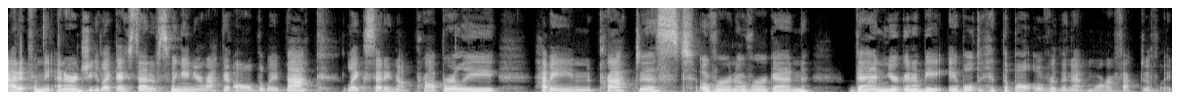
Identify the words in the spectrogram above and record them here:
at it from the energy, like I said, of swinging your racket all the way back, like setting up properly, having practiced over and over again, then you're going to be able to hit the ball over the net more effectively.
